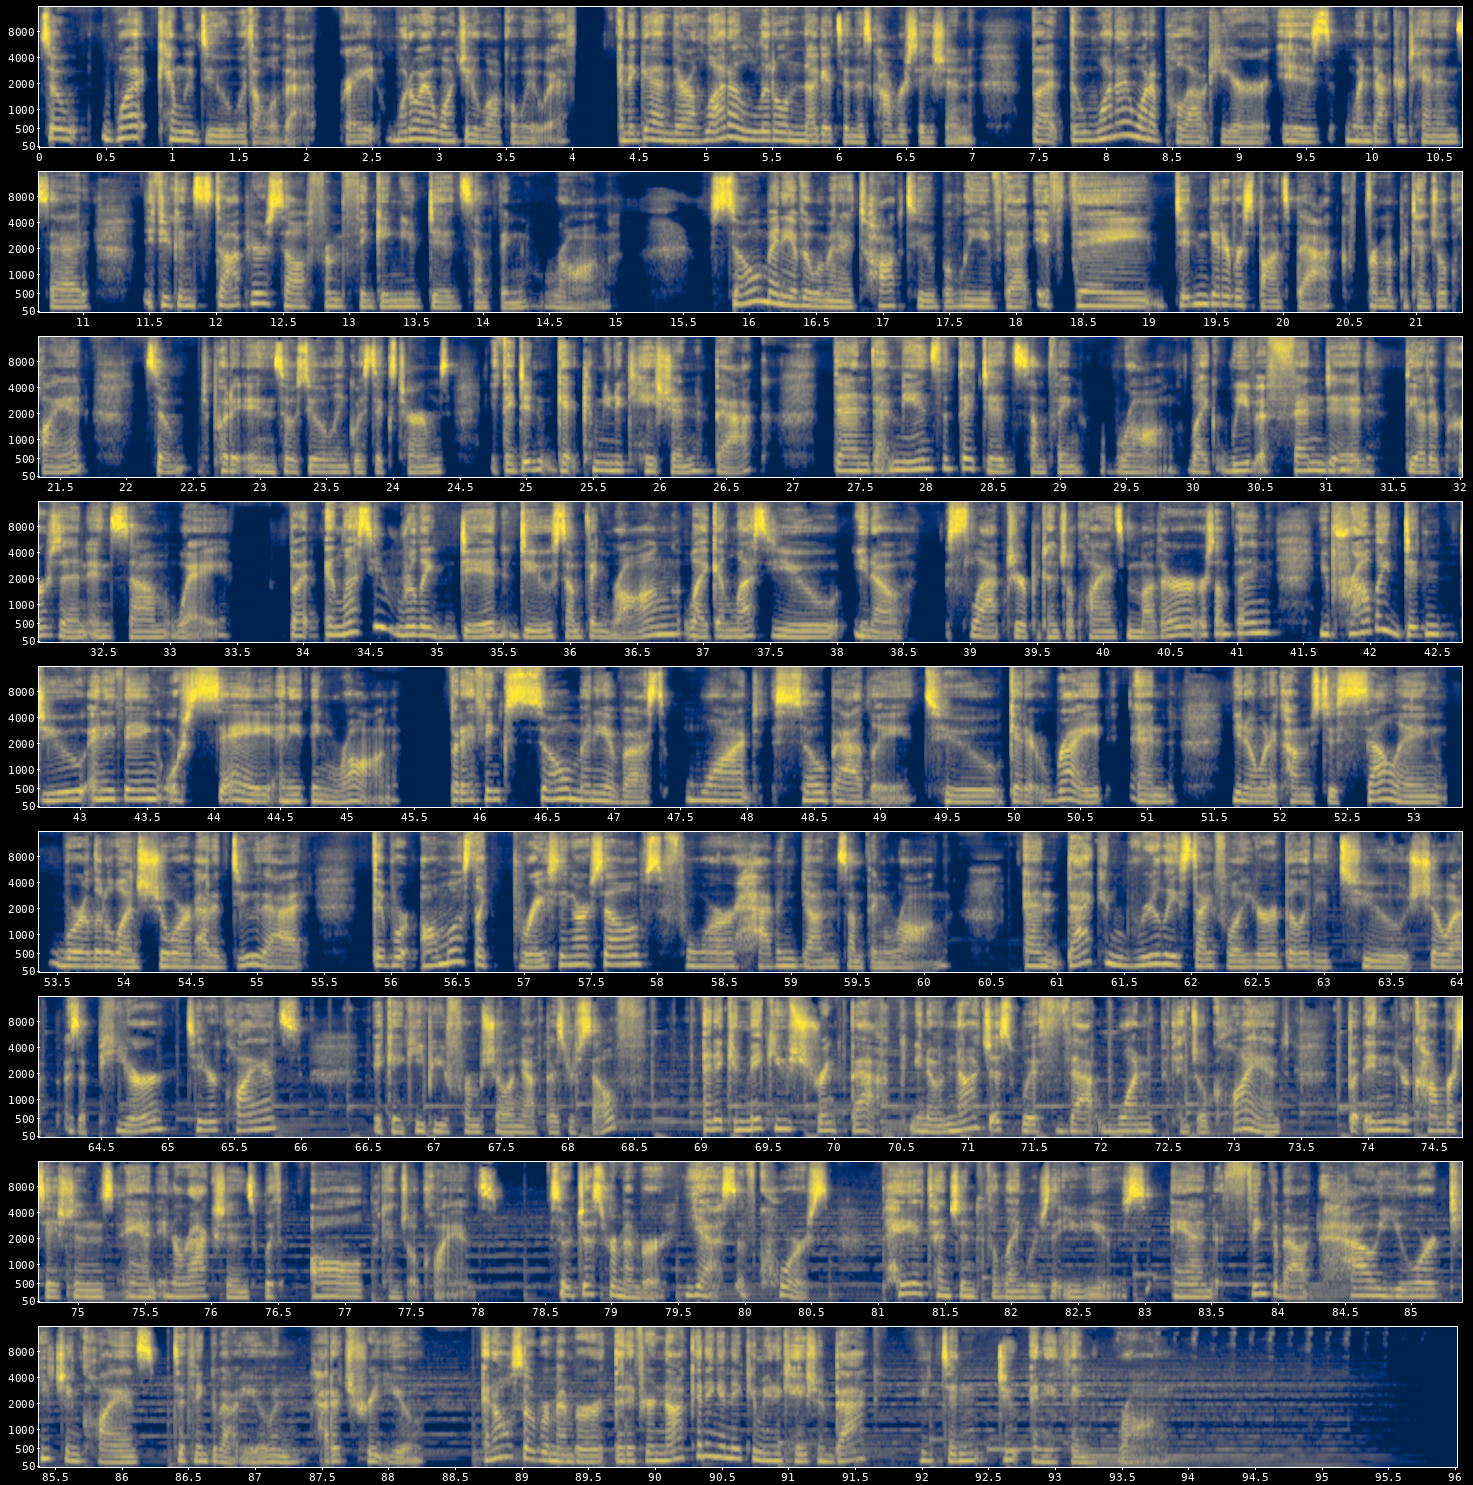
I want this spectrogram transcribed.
So, what can we do with all of that, right? What do I want you to walk away with? And again, there are a lot of little nuggets in this conversation, but the one I want to pull out here is when Dr. Tannen said, if you can stop yourself from thinking you did something wrong. So many of the women I talk to believe that if they didn't get a response back from a potential client, so to put it in sociolinguistics terms, if they didn't get communication back, then that means that they did something wrong. Like we've offended mm-hmm. the other person in some way. But unless you really did do something wrong, like unless you, you know, slapped your potential client's mother or something, you probably didn't do anything or say anything wrong. But I think so many of us want so badly to get it right. And, you know, when it comes to selling, we're a little unsure of how to do that, that we're almost like bracing ourselves for having done something wrong. And that can really stifle your ability to show up as a peer to your clients. It can keep you from showing up as yourself. And it can make you shrink back, you know, not just with that one potential client, but in your conversations and interactions with all potential clients. So just remember yes, of course, pay attention to the language that you use and think about how you're teaching clients to think about you and how to treat you. And also remember that if you're not getting any communication back, you didn't do anything wrong.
